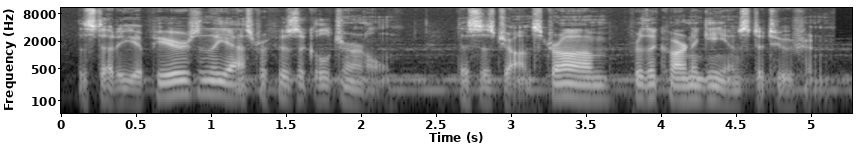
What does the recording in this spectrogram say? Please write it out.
The study appears in the Astrophysical Journal. This is John Strom for the Carnegie Institution.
